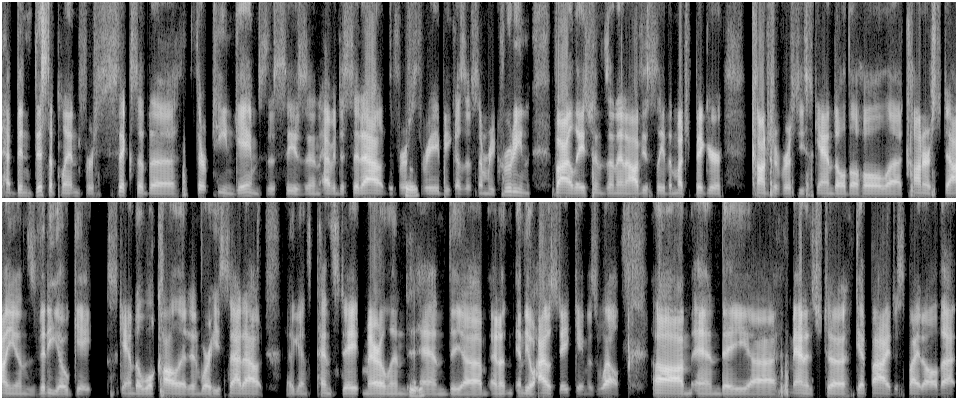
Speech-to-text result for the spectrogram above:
had been disciplined for six of the 13 games this season, having to sit out the first three because of some recruiting violations. And then obviously the much bigger controversy scandal, the whole uh, Connor Stalions video gate scandal, we'll call it, and where he sat out against Penn State, Maryland, mm-hmm. and the um, and, and the Ohio State game as well. Um, and they uh, managed to get by despite all that.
